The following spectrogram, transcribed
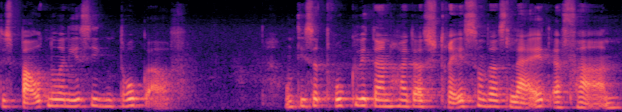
Das baut nur einen irrsinnigen Druck auf. Und dieser Druck wird dann halt als Stress und als Leid erfahren.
